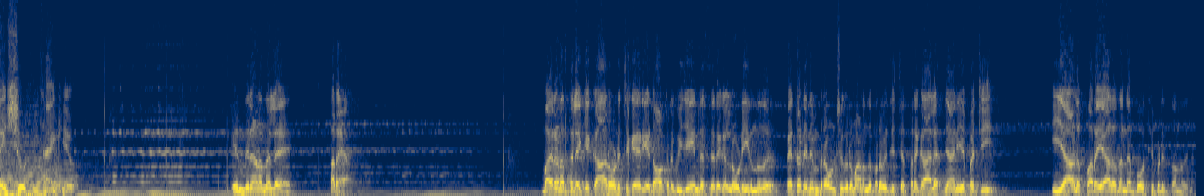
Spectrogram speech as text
I should thank you എന്തിനാണെന്നല്ലേ? പറയാം. മരണത്തിലേക്ക് കാർ ഓടിച്ചു കയറിയ ഡോക്ടർ വിജയന്റെ സിരകൾ ഓടിയിരുന്നത് പെത്തടിനും ബ്രൗൺ ഷുഗറുമാണെന്ന് പ്രവചിച്ച ത്രികാലജ്ഞാനിയെ പറ്റി ഇയാൾ പറയാതെ തന്നെ ബോധ്യപ്പെടുത്തി തന്നതിന്.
